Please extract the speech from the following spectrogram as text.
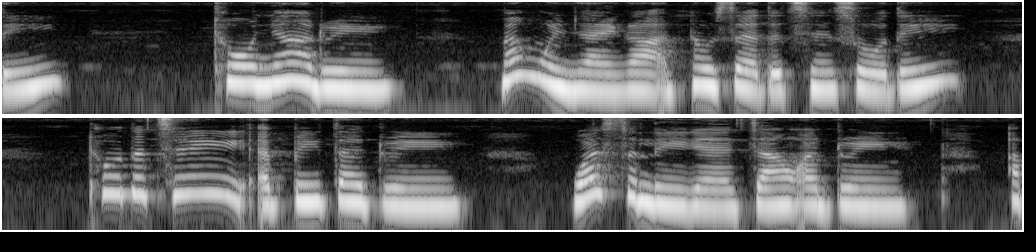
သည်ထိုညတွင်မန်းငွေမြိုင်ကနှုတ်ဆက်သခြင်းဆိုသည်ထိုသခြင်း၏အပိသက်တွင်ဝက်စလီရန်ကျောင်းအတွင် အ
